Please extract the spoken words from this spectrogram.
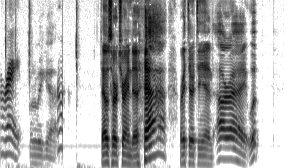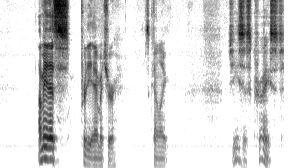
All right. What do we got? Oh. That was her trying to right there at the end. All right. Whoop. I mean, that's pretty amateur. It's kind of like Jesus Christ.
